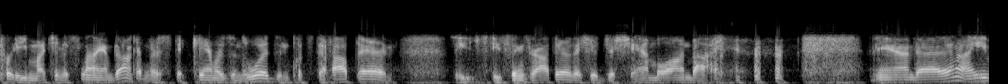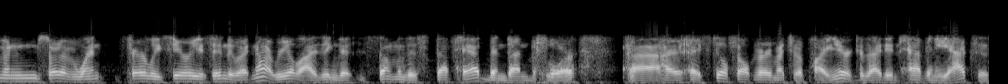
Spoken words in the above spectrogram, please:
pretty much of a slam dunk. I'm going to stick cameras in the woods and put stuff out there, and these these things are out there. They should just shamble on by. and uh, then I even sort of went fairly serious into it, not realizing that some of this stuff had been done before. Uh, I, I still felt very much of a pioneer because I didn't have any access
